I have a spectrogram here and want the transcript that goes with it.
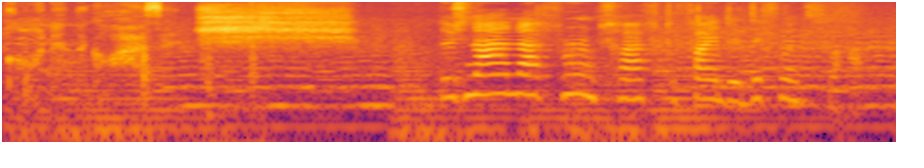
Going in the closet. Shh. There's not enough room, so I have to find a different spot.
